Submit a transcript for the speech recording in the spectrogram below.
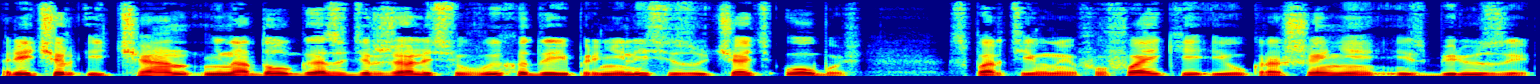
Ричард и Чан ненадолго задержались у выхода и принялись изучать обувь, спортивные фуфайки и украшения из бирюзы,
